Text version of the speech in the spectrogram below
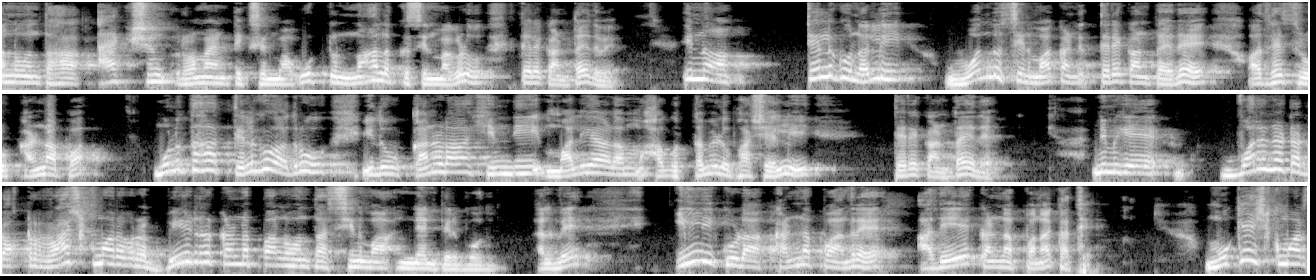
ಅನ್ನುವಂತಹ ಆಕ್ಷನ್ ರೊಮ್ಯಾಂಟಿಕ್ ಸಿನಿಮಾ, ಒಟ್ಟು ನಾಲ್ಕು ಸಿನಿಮಾಗಳು ತೆರೆ ಕಾಣ್ತಾ ಇದ್ದಾವೆ. ಇನ್ನು ತೆಲುಗುನಲ್ಲಿ ಒಂದು ಸಿನಿಮಾ ಕಣ್ ತೆರೆ ಕಾಣ್ತಾ ಇದೆ. ಅದ್ರ ಹೆಸರು ಕಣ್ಣಪ್ಪ. ಮೂಲತಃ ತೆಲುಗು ಆದರೂ ಇದು ಕನ್ನಡ, ಹಿಂದಿ, ಮಲಯಾಳಂ ಹಾಗೂ ತಮಿಳು ಭಾಷೆಯಲ್ಲಿ ತೆರೆ ಕಾಣ್ತಾ ಇದೆ. ನಿಮಗೆ ವರನಟ ಡಾಕ್ಟರ್ ರಾಜ್ಕುಮಾರ್ ಅವರ ಬೇಡರ ಕಣ್ಣಪ್ಪ ಅನ್ನುವಂಥ ಸಿನಿಮಾ ನೆನಪಿರ್ಬೋದು, ಅಲ್ವೇ? ಇಲ್ಲಿ ಕೂಡ ಕಣ್ಣಪ್ಪ ಅಂದರೆ ಅದೇ ಕಣ್ಣಪ್ಪನ ಕಥೆ. ಮುಖೇಶ್ ಕುಮಾರ್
